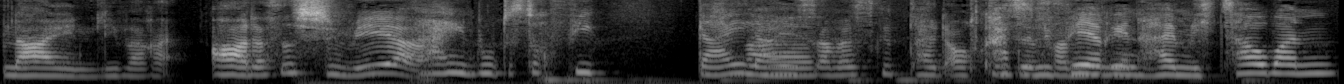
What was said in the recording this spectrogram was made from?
Nein, lieber rein. Oh, das ist schwer. Reinblut ist doch viel Ich geiler. weiß, aber es gibt halt auch du kannst diese in den Familien- Ferien heimlich zaubern.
